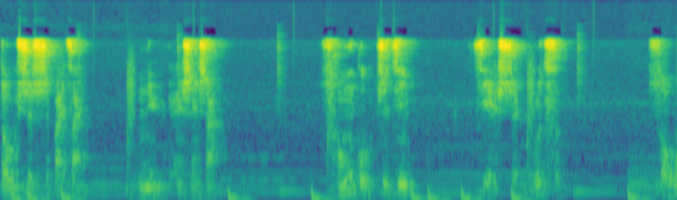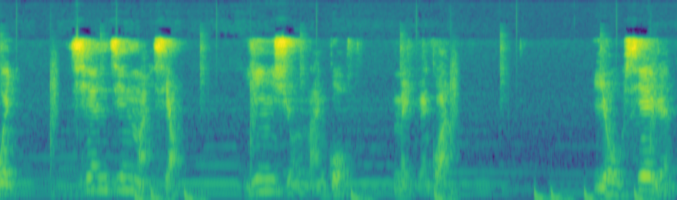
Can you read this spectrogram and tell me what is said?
都是失败在女人身上。从古至今皆是如此。所谓千金买笑，英雄难过美人关。有些人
